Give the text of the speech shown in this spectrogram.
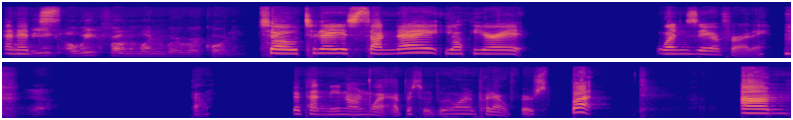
and a it's week. A week from when we're recording. so today is Sunday. You'll hear it Wednesday or Friday, Yeah. So, depending on what episode we want to put out first. But um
